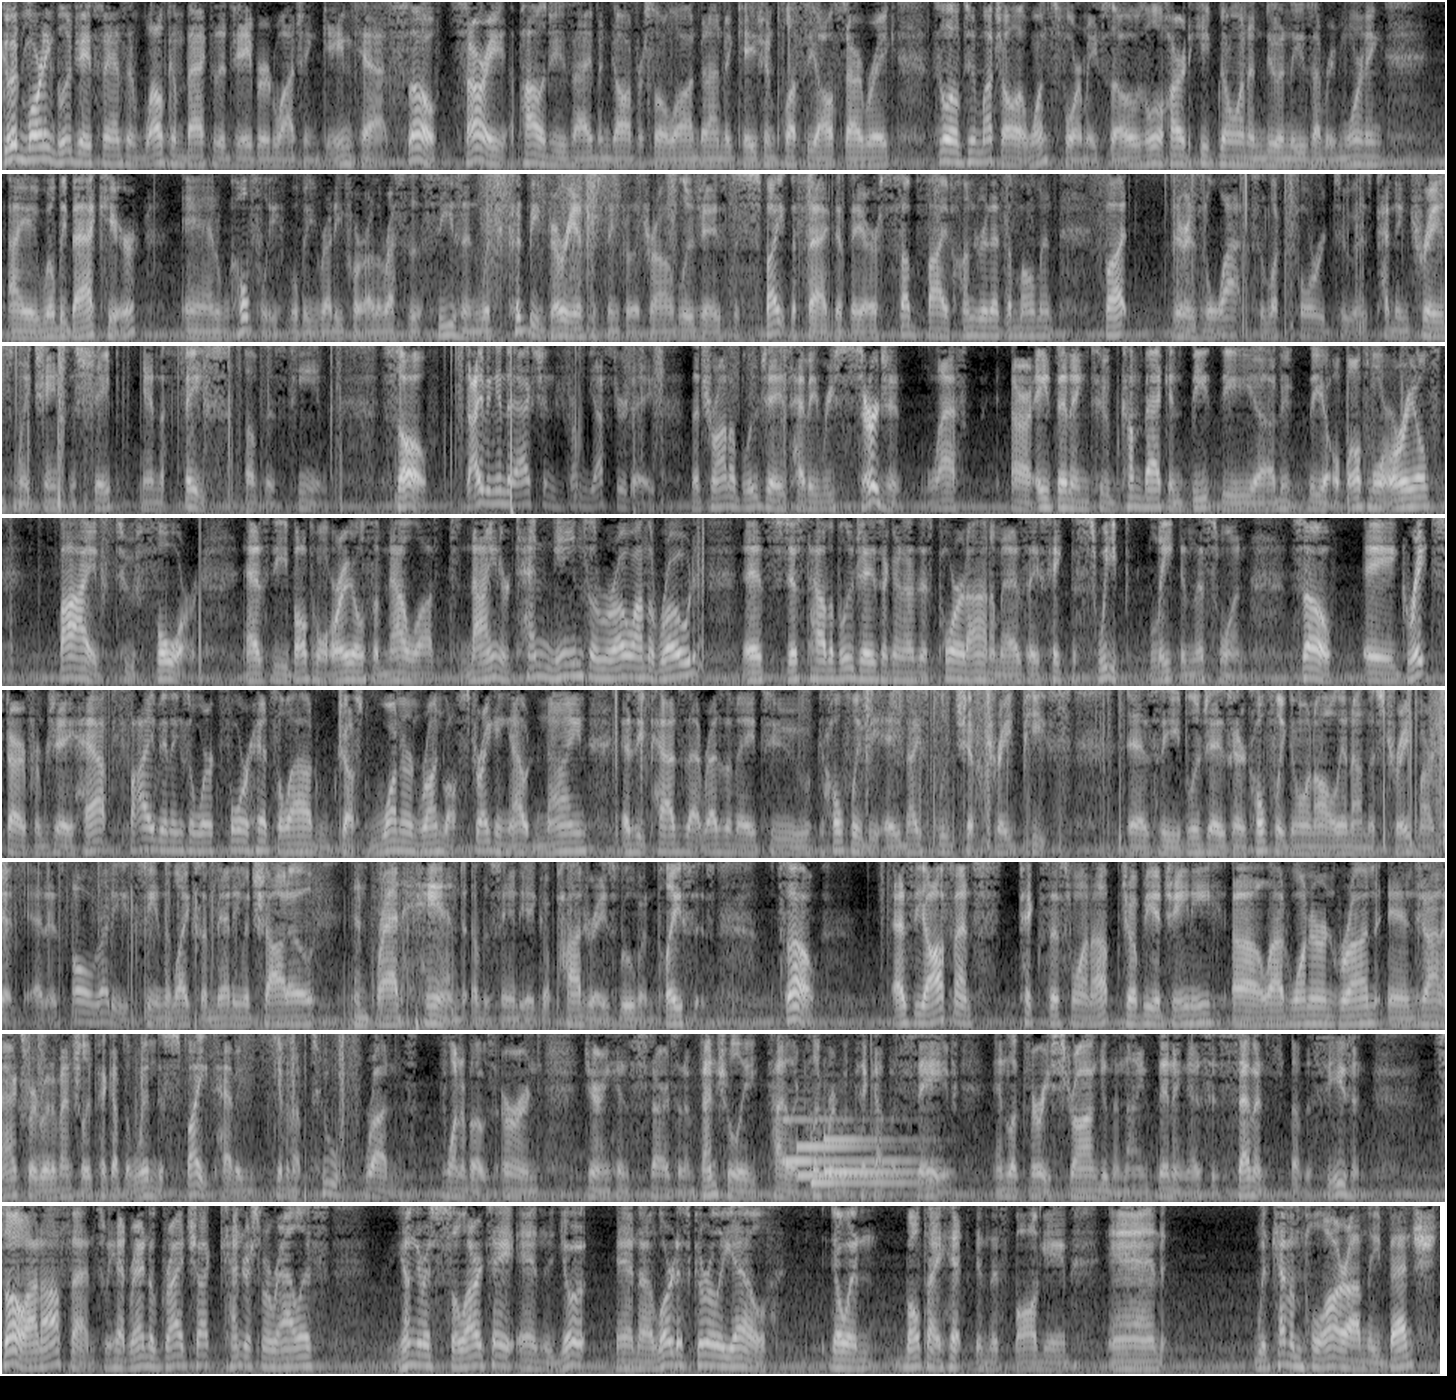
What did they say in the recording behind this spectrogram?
Good morning, Blue Jays fans, and welcome back to the Jaybird Watching Gamecast. So, sorry, apologies, I've been gone for so long, been on vacation, plus the All Star break. It's a little too much all at once for me, so it was a little hard to keep going and doing these every morning. I will be back here, and hopefully we'll be ready for the rest of the season, which could be very interesting for the Toronto Blue Jays, despite the fact that they are sub 500 at the moment. But there is a lot to look forward to as pending trades might change the shape and the face of this team. So, diving into action from yesterday, the Toronto Blue Jays have a resurgent last uh, eighth inning to come back and beat the uh, the Baltimore Orioles five to four. As the Baltimore Orioles have now lost nine or ten games in a row on the road, it's just how the Blue Jays are going to just pour it on them as they take the sweep late in this one. So, a great start from Jay Happ. Five innings of work, four hits allowed, just one earned run while striking out nine as he pads that resume to hopefully be a nice blue chip trade piece. As the Blue Jays are hopefully going all in on this trade market, and is already seeing the likes of Manny Machado and Brad Hand of the San Diego Padres move in places. So, as the offense picks this one up. Joe Biagini uh, allowed one earned run, and John Axford would eventually pick up the win despite having given up two runs, one of those earned during his starts. And eventually, Tyler Clippard would pick up a save and look very strong in the ninth inning as his seventh of the season. So on offense, we had Randall Grichuk, Kendrys Morales, Yangervis Solarte, and Yo- and uh, Lourdes Gurriel going multi-hit in this ball game, and with Kevin Pillar on the bench,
